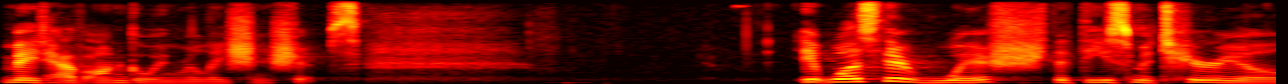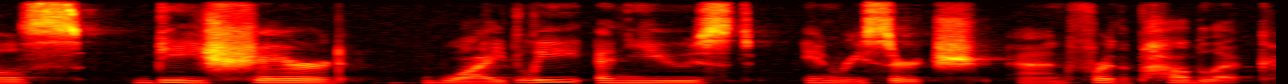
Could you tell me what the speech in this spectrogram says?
may have ongoing relationships. It was their wish that these materials be shared widely and used in research and for the public.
